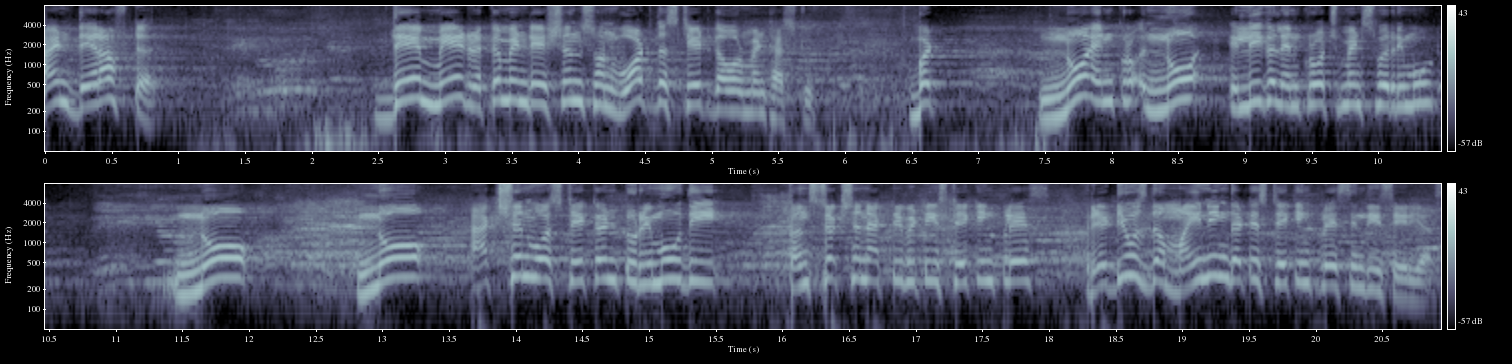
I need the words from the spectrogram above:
And thereafter, they made recommendations on what the state government has to. But no, no illegal encroachments were removed. No, no action was taken to remove the construction activities taking place, reduce the mining that is taking place in these areas.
